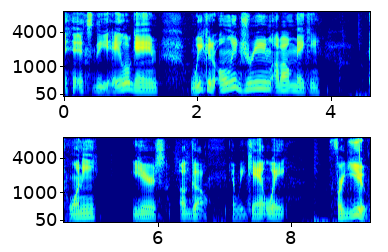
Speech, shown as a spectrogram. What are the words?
it's the Halo game we could only dream about making 20 years ago. And we can't wait for you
